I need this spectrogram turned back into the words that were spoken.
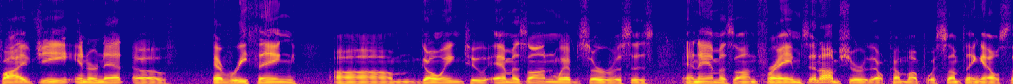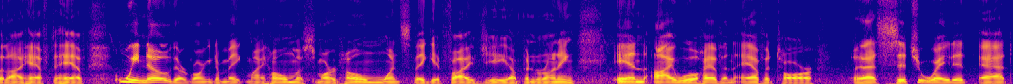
5G, Internet of Everything um, going to Amazon Web Services and Amazon Frames, and I'm sure they'll come up with something else that I have to have. We know they're going to make my home a smart home once they get 5G up and running, and I will have an avatar that's situated at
